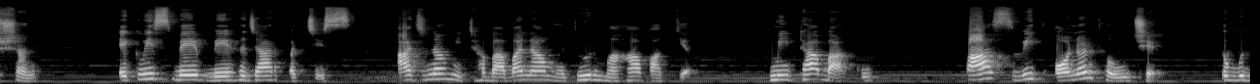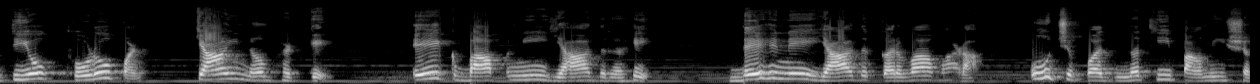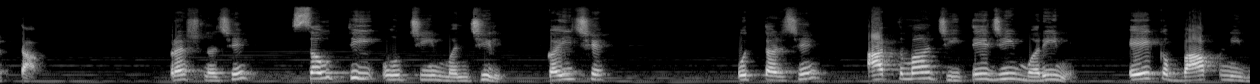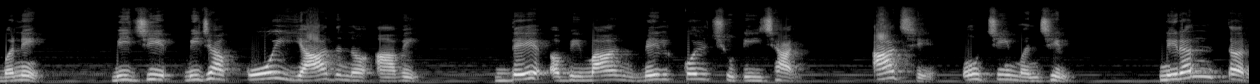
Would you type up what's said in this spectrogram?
શાંતિ એકવીસ બે બે હજાર પચીસ. આજના મીઠા બાબાના મધુર મહાવાક્ય. મીઠા બાકુ પાસ વિથ ઓનર થવું છે. તો બુદ્ધિયોગ થોડો પણ ક્યાંય ન ભટકે. એક બાપની યાદ રહે. દેહને યાદ કરવા વાળા ઉચ્ચ પદ નથી પામી શકતા. પ્રશ્ન છે સૌથી ઊંચી મંજિલ કઈ છે? ઉત્તર છે, આત્મા જીતે જી મરીને એક બાપની બને. બીજી, બીજા કોઈ યાદ ન આવે. દેહ અભિમાન બિલકુલ છૂટી જાય. આ છે ઊંચી મંજિલ. નિરંતર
